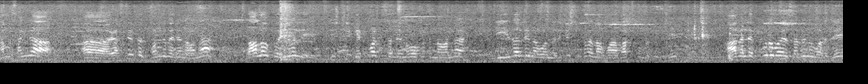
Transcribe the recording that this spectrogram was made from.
ನಮ್ಮ ಸಂಘ ಅಸ್ತಿತ್ವಕ್ಕೆ ಬಂದ ಮೇಲೆ ನಾವನ್ನು ತಾಲೂಕು ಇದರಲ್ಲಿ ಡಿಸ್ಟ್ರಿಕ್ಟ್ ಹೆಡ್ ಕ್ವಾರ್ಟರ್ಸಲ್ಲಿ ನಾವು ನಾವನ್ನ ಈ ಇದರಲ್ಲಿ ನಾವು ಒಂದು ರಿಜಿಸ್ಟರ್ ಕೂಡ ನಾವು ಮಾ- ಮಾಡಿಸ್ಕೊಂಡ್ಬಂದಿದ್ವಿ ಆಮೇಲೆ ಪೂರ್ವ ಸಭೆನೂ ಮಾಡಿದ್ವಿ.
